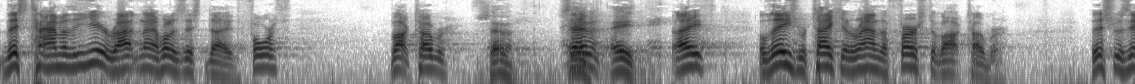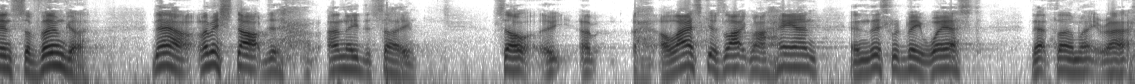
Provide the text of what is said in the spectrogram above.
this time of the year right now. What is this day? The fourth of October. Seventh. Seventh. Eighth. Eighth. Well, these were taken around the 1st of October. This was in Savoonga. Now, let me stop. I need to say so, uh, uh, Alaska is like my hand, and this would be west. That thumb ain't right.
